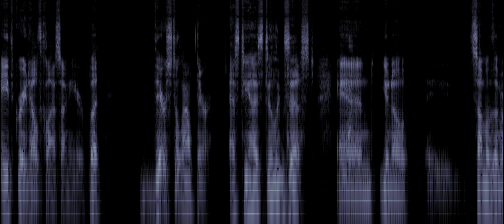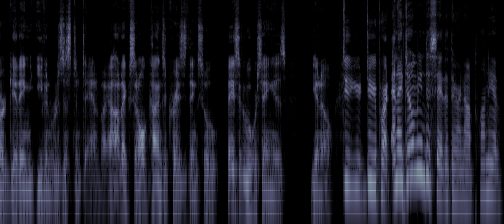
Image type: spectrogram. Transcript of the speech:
eighth grade health class on you here, but they're still out there. STIs still exist, and you know, eh, some of them are getting even resistant to antibiotics and all kinds of crazy things. So basically, what we're saying is, you know, Do your do your part. And I don't mean to say that there are not plenty of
